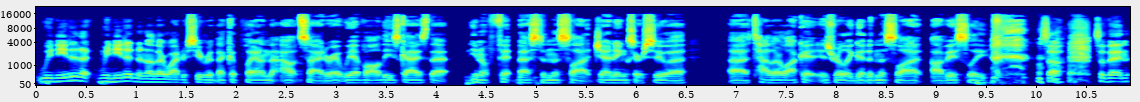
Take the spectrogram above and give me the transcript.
we needed a, we needed another wide receiver that could play on the outside, right? We have all these guys that, you know, fit best in the slot Jennings or Sua. Uh, Tyler Lockett is really good in the slot, obviously. so, so then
